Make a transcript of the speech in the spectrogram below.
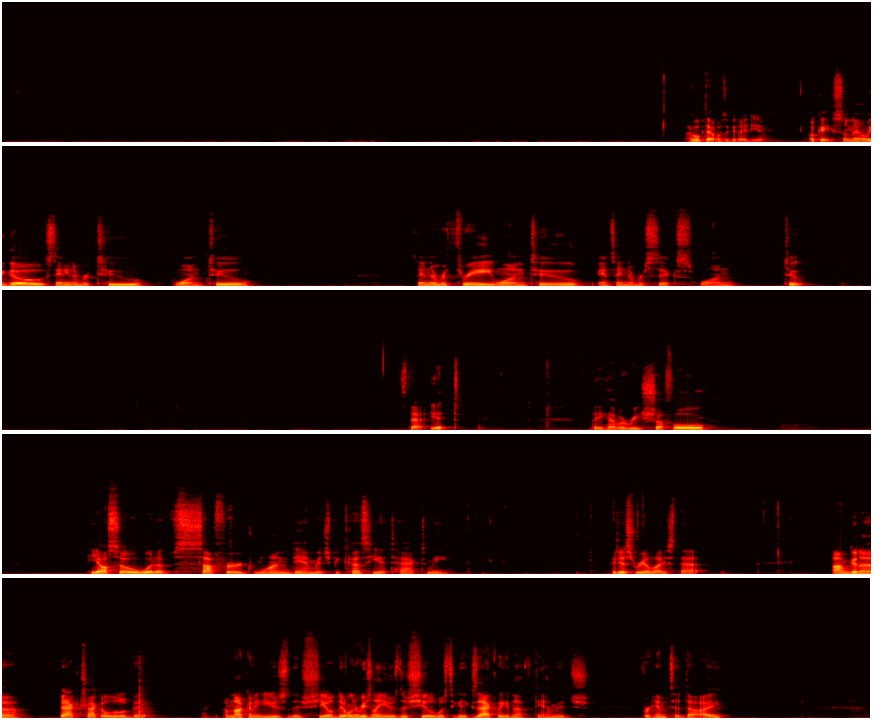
I hope that was a good idea. Okay, so now we go standee number two, one, two. Standee number three, one, two, and standee number six, one, two. Is that it? They have a reshuffle. He also would have suffered one damage because he attacked me. I just realized that. I'm going to backtrack a little bit. I'm not going to use this shield. The only reason I used the shield was to get exactly enough damage for him to die.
